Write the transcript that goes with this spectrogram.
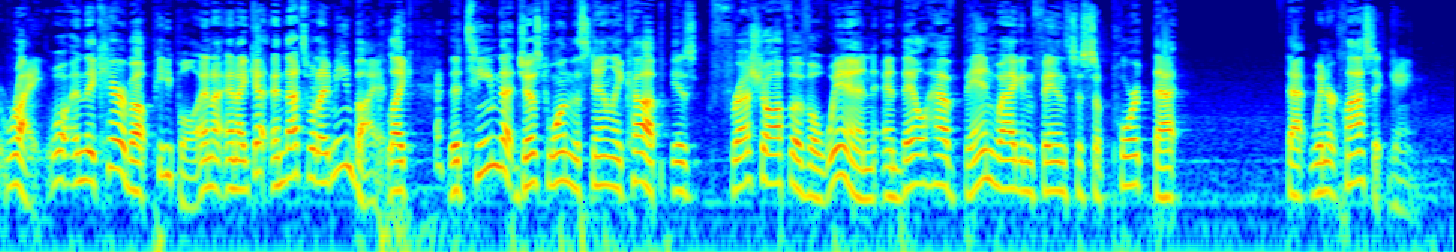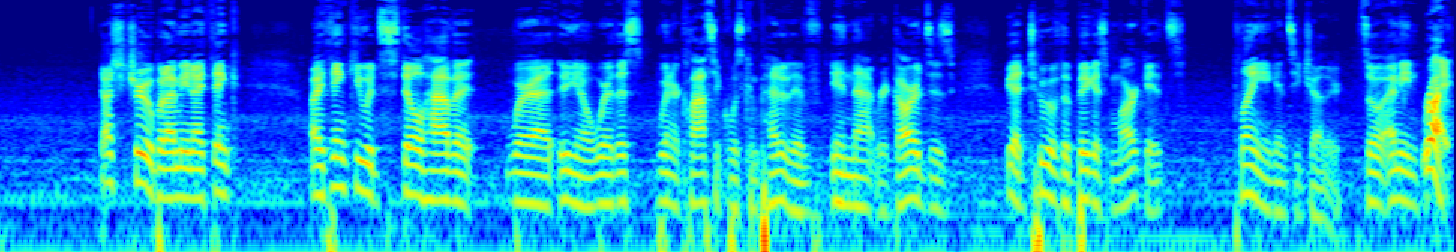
Right. Well, and they care about people, and I, and I get, and that's what I mean by it. Like the team that just won the Stanley Cup is fresh off of a win, and they'll have bandwagon fans to support that that Winter Classic game. That's true, but I mean, I think, I think you would still have it where you know where this Winter Classic was competitive in that regards is we had two of the biggest markets playing against each other. So I mean, Right.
